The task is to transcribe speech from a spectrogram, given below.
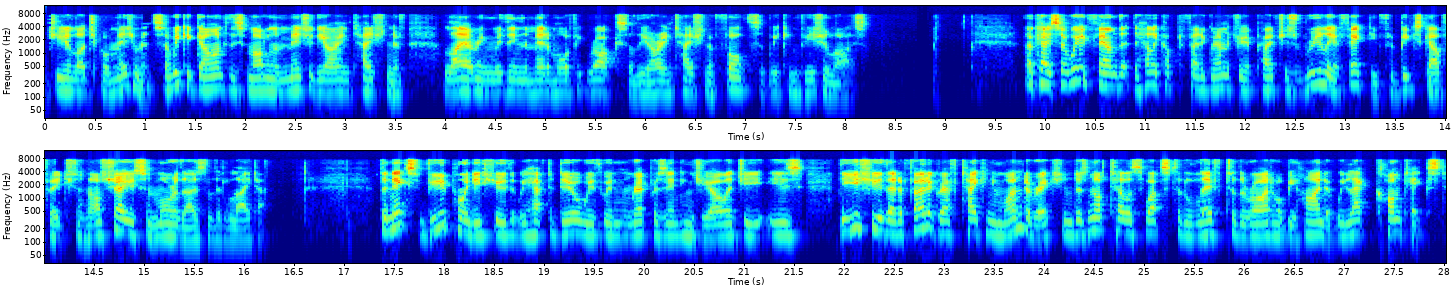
geological measurements. So we could go onto this model and measure the orientation of layering within the metamorphic rocks or the orientation of faults that we can visualize. Okay, so we've found that the helicopter photogrammetry approach is really effective for big scale features, and I'll show you some more of those a little later. The next viewpoint issue that we have to deal with when representing geology is the issue that a photograph taken in one direction does not tell us what's to the left, to the right or behind it. We lack context.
